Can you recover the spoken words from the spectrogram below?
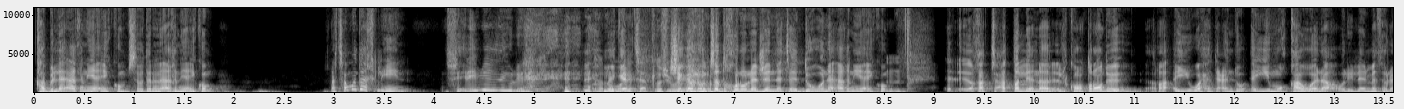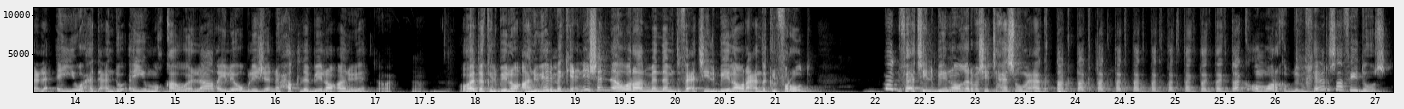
قبل أغنيائكم. سواء أغنيائكم راهم داخلين قال لهم تدخلون الجنه دون اغنيائكم غتعطل لأن ال compte rendu راه اي واحد عنده اي مقاوله ولله المثل على اي واحد عنده اي مقاوله راه اللي obligé انه يحط le bilan annuel وهذاك ال bilan annuel ما كيعنيش انه راه مادام دفعتي ال bilan راه عندك الفروض ما دفعتي البيلون غير باش يتحاسبوا معاك طك طك طك طك طك طك طك طك طك طك طك امورك بخير صافي دوز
